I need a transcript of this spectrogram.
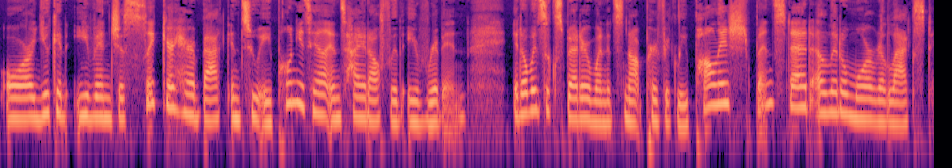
or you could even just slick your hair back into a ponytail and tie it off with a ribbon. It always looks better when it's not perfectly polished, but instead a little more relaxed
